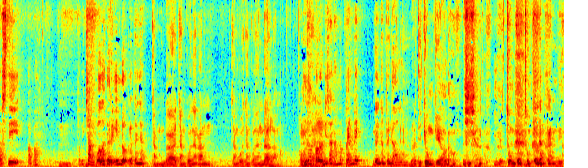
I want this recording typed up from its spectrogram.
pasti apa? Tapi cangkolnya dari Indo katanya. Cangga cangkulnya kan cangkul-cangkul yang dalam. Kalau enggak kalau di sana mah pendek gak nyampe dalam. Berarti cungkil dong. Iya iya cungkil-cungkil yang pendek.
